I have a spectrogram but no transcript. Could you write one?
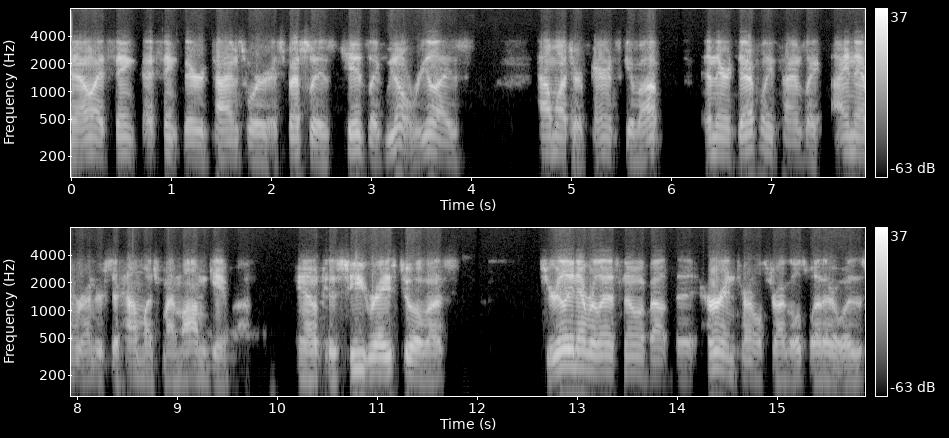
know, I think I think there are times where, especially as kids, like we don't realize how much our parents give up, and there are definitely times like I never understood how much my mom gave up. You know, because she raised two of us. She really never let us know about the her internal struggles, whether it was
